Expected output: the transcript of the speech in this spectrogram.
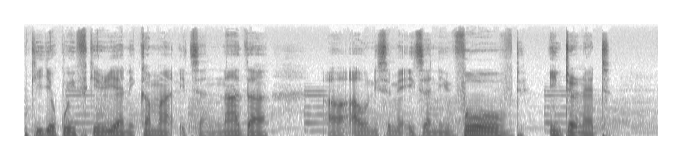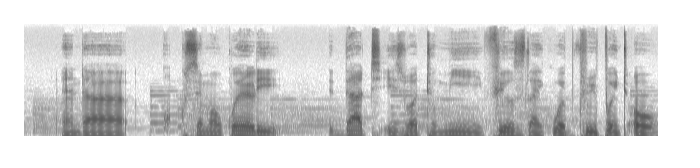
ukija kuifikiria ni kama it's another uh, au niseme it's an evolved internet. And uh, kusema ukweli that is what to me feels like web 3.0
